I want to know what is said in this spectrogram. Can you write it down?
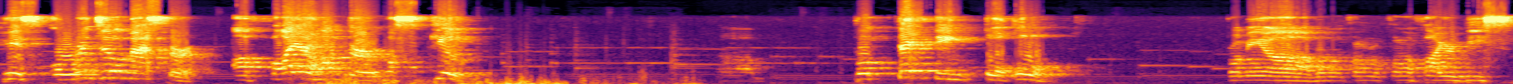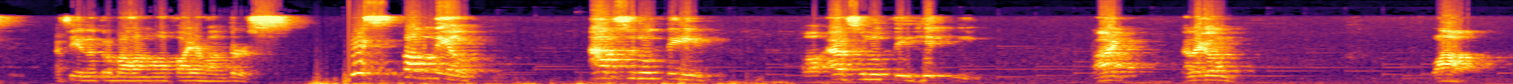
his original master, a fire hunter, was killed. Um, protecting Toko from a, uh, from, from, a fire beast. Kasi yan ang trabaho ng mga fire hunters. This thumbnail absolutely uh, absolutely hit me. Right? Talagang, wow.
